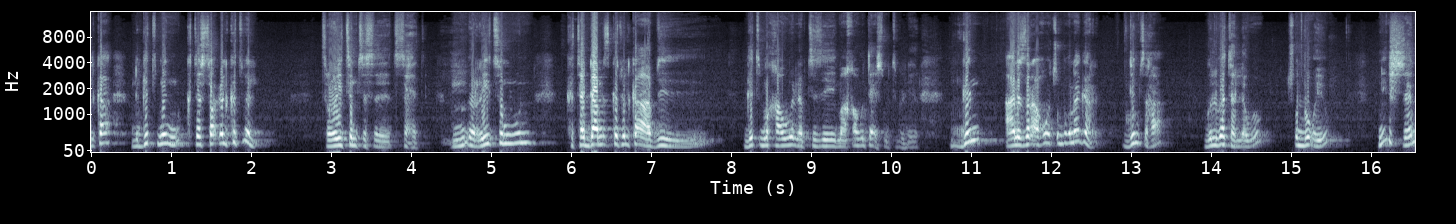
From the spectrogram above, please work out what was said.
ኢልካ ንግጥምን ክተስተውዕል ክትብል ሪትም ትስሕት ሪትም እውን ክተዳምፅ ክትብልካ ኣብ ግጥምኻ እውን ኣብቲ ዜማኻ እውን እንታይ እስሙ ትብል ነይሩ ግን ኣነ ዝረኣኽዎ ፅቡቅ ነገር ድምፅኻ ጉልበት ኣለዎ ፅቡቅ እዩ። ንእሽተን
